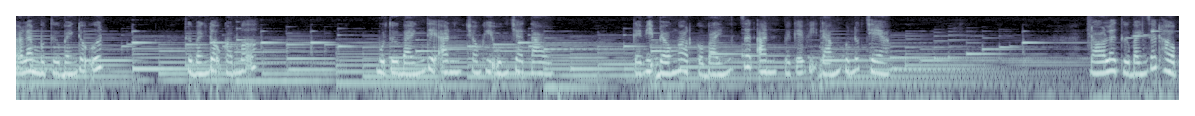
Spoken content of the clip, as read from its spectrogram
Đó là một thứ bánh đậu ướt. Thứ bánh đậu có mỡ. Một thứ bánh để ăn trong khi uống trà tàu. Cái vị béo ngọt của bánh rất ăn với cái vị đắng của nước chè. Đó là thứ bánh rất hợp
